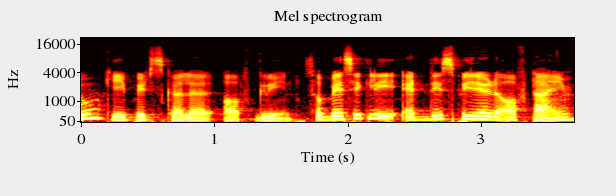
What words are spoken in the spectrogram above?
to keep its color of green. So basically at this period of time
